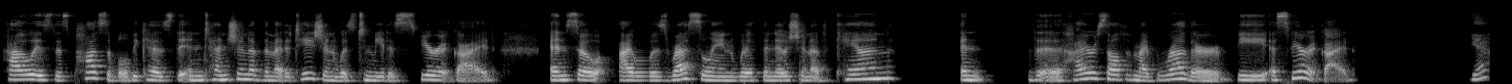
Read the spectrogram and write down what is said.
how is this possible? Because the intention of the meditation was to meet a spirit guide. And so I was wrestling with the notion of can and the higher self of my brother be a spirit guide? Yeah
